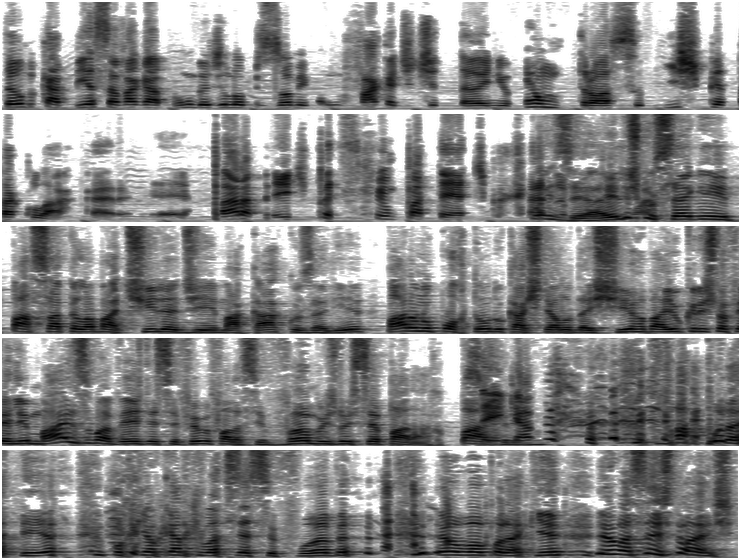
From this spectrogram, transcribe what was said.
decapitando cabeça vagabunda de lobisomem com faca de titânio. É um troço espetacular, cara. É Parabéns pra esse filme patético, cara. Pois é, aí eles conseguem passar pela matilha de macacos ali, param no portão do castelo da Shirba, aí o Christopher Lee, mais uma vez nesse filme, fala assim: vamos nos separar. Padre, a- vá por ali, porque eu quero que você se foda. Eu vou por aqui, e vocês dois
